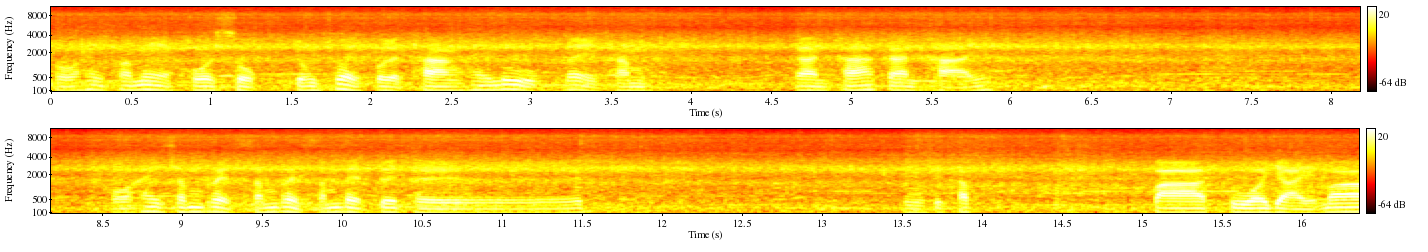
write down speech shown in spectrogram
ขอให้พระแม่โคศกจงช่วยเปิดทางให้ลูกได้ทำการค้าการขาย ขอให้สำเร็จสำเร็จสำเร็จด้วยเถิดดูสิครับปลาตัวใหญ่มา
